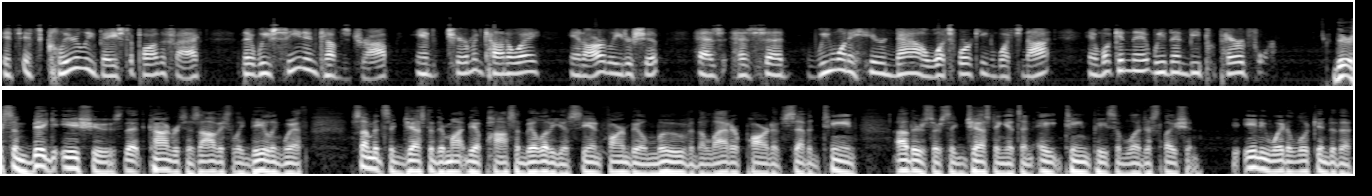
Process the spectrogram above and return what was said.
it's it's clearly based upon the fact that we've seen incomes drop, and Chairman Conaway and our leadership has has said we want to hear now what's working, what's not, and what can they, we then be prepared for. There are some big issues that Congress is obviously dealing with. Some had suggested there might be a possibility of seeing Farm Bill move in the latter part of 17. Others are suggesting it's an 18 piece of legislation any way to look into the,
